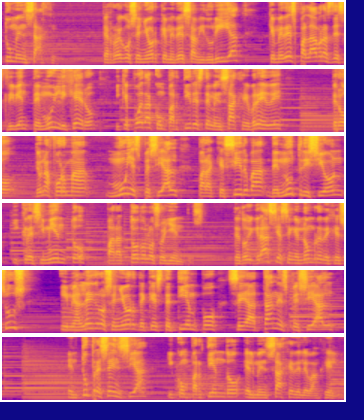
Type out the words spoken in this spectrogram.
tu mensaje. Te ruego, Señor, que me des sabiduría, que me des palabras de escribiente muy ligero y que pueda compartir este mensaje breve, pero de una forma muy especial para que sirva de nutrición y crecimiento para todos los oyentes. Te doy gracias en el nombre de Jesús y me alegro, Señor, de que este tiempo sea tan especial en tu presencia y compartiendo el mensaje del Evangelio.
